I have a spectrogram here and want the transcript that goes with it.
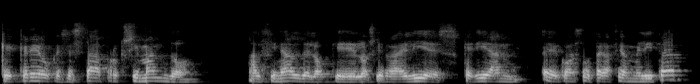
que creo que se está aproximando al final de lo que los israelíes querían eh, con su operación militar.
